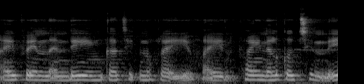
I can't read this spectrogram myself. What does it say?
అయిపోయిందండి. ఇంకా చికెన్ ఫ్రై ఫై ఫైనల్కి వచ్చింది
